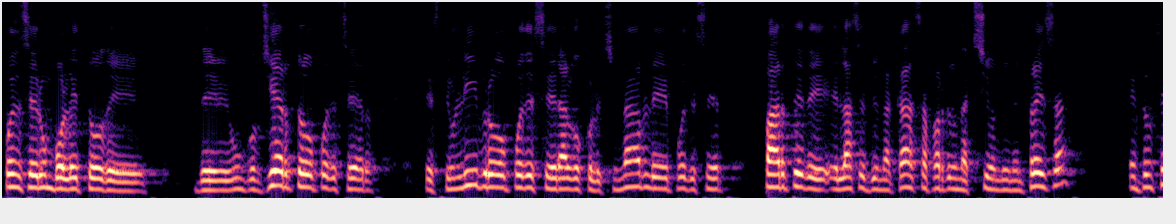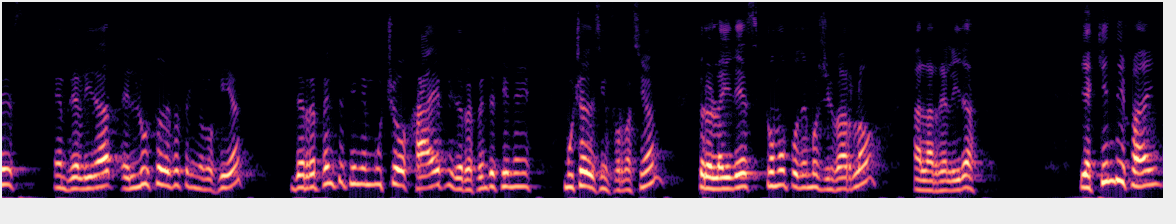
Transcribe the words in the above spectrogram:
Puede ser un boleto de, de un concierto, puede ser este, un libro, puede ser algo coleccionable, puede ser parte del asset de una casa, parte de una acción de una empresa. Entonces, en realidad, el uso de esas tecnologías de repente tiene mucho hype y de repente tiene mucha desinformación, pero la idea es cómo podemos llevarlo a la realidad. Y aquí en DeFi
